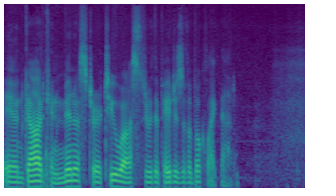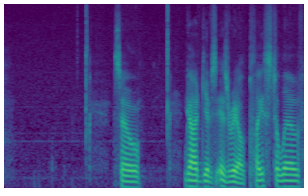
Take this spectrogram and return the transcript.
and God can minister to us through the pages of a book like that. So, God gives Israel a place to live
